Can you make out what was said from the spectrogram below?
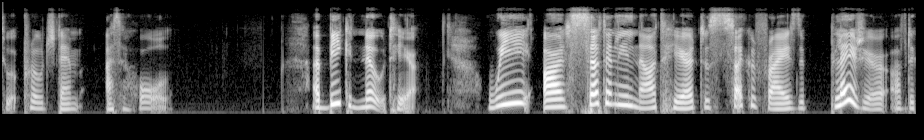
to approach them as a whole. A big note here. We are certainly not here to sacrifice the pleasure of the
